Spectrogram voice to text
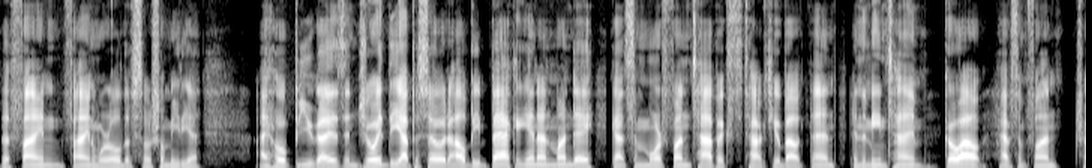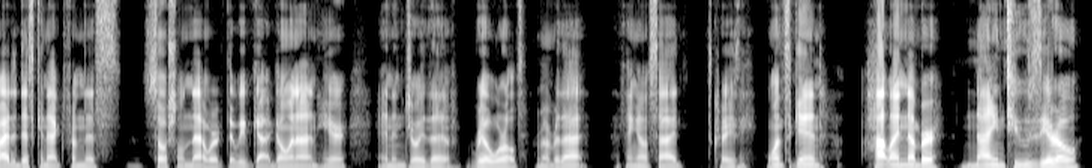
the fine fine world of social media I hope you guys enjoyed the episode. I'll be back again on Monday. Got some more fun topics to talk to you about then. In the meantime, go out, have some fun, try to disconnect from this social network that we've got going on here and enjoy the real world. Remember that? The thing outside? It's crazy. Once again, hotline number 920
